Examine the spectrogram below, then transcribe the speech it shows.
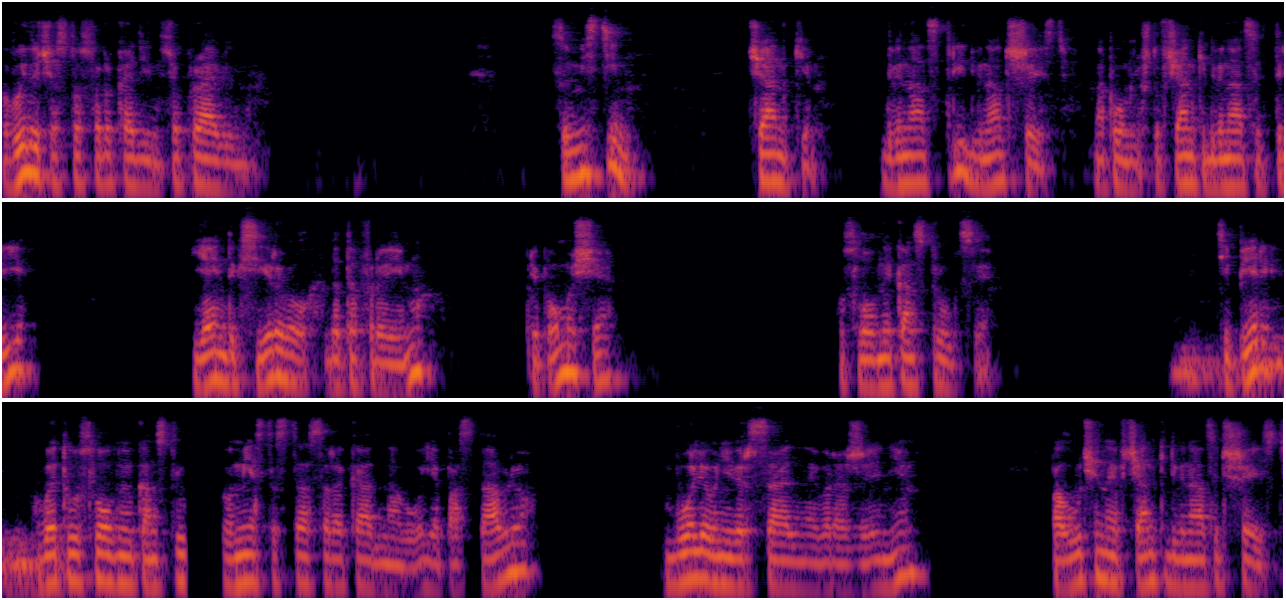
Выдача 141, все правильно. Совместим чанки 12.3, 12.6. Напомню, что в чанке 12.3 я индексировал DataFrame при помощи условной конструкции. Теперь в эту условную конструкцию вместо 141 я поставлю более универсальное выражение, полученное в чанке 12.6.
